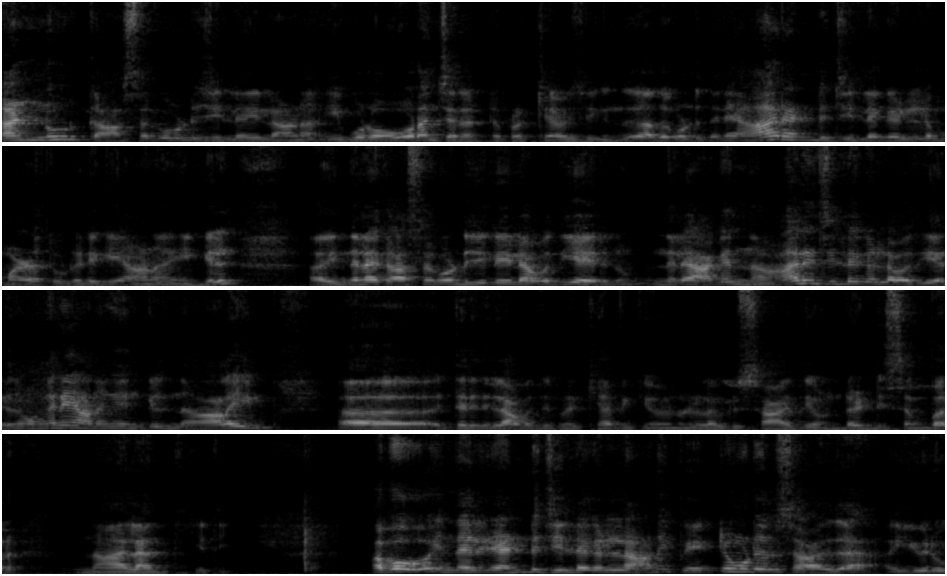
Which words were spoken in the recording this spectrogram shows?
കണ്ണൂർ കാസർഗോഡ് ജില്ലയിലാണ് ഇപ്പോൾ ഓറഞ്ച് അലർട്ട് പ്രഖ്യാപിച്ചിരിക്കുന്നത്. അതുകൊണ്ട് തന്നെ ആ രണ്ട് ജില്ലകളിലും മഴ തുടരുകയാണ് എങ്കിൽ ഇന്നലെ കാസർഗോഡ് ജില്ലയിൽ അവധിയായിരുന്നു. ഇന്നലെ ആകെ നാല് ജില്ലകളിൽ അവധിയായിരുന്നു. അങ്ങനെയാണെങ്കിൽ നാളെയും ഇത്തരത്തിൽ അവധി പ്രഖ്യാപിക്കുവാനുള്ള ഒരു സാധ്യതയുണ്ട് ഡിസംബർ നാലാം തീയതി. അപ്പോൾ എന്തായാലും രണ്ട് ജില്ലകളിലാണ് ഇപ്പോൾ ഏറ്റവും കൂടുതൽ സാധ്യത ഈ ഒരു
